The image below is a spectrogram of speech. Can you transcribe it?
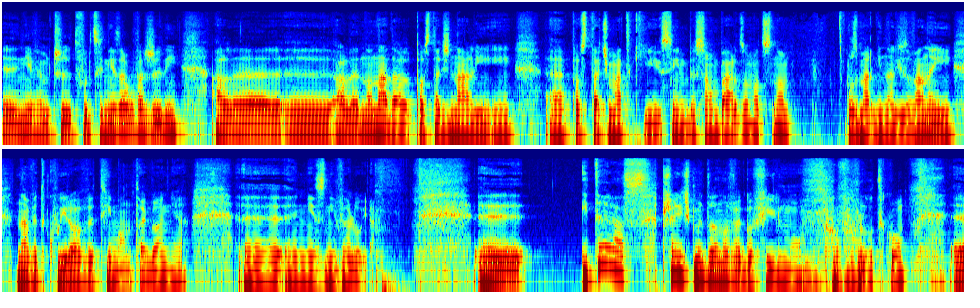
E, nie wiem, czy twórcy nie zauważyli, ale, e, ale no nadal postać Nali i postać matki Simby są bardzo mocno zmarginalizowane i nawet queerowy Timon tego nie, e, nie zniweluje. E, I teraz przejdźmy do nowego filmu powolutku. E,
